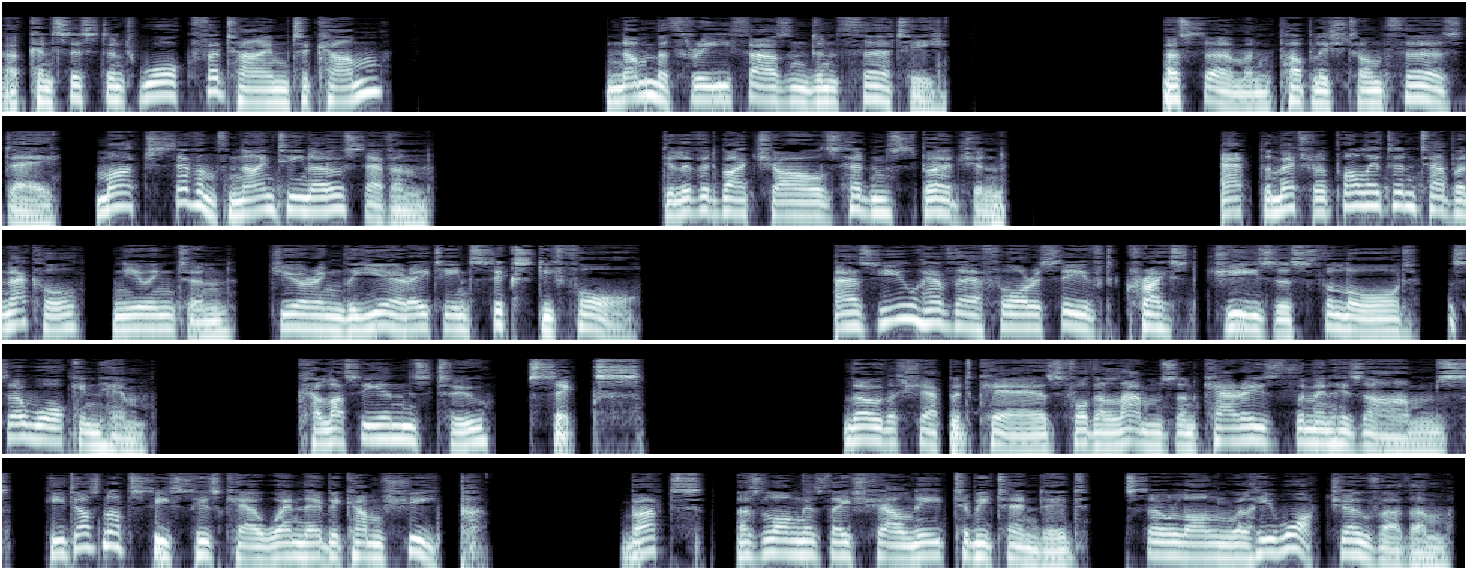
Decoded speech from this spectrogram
a consistent walk for time to come? Number 3030. A sermon published on Thursday, March 7, 1907. Delivered by Charles Haddon Spurgeon. At the Metropolitan Tabernacle, Newington, during the year 1864. As you have therefore received Christ Jesus the Lord, so walk in him. Colossians 2, 6. Though the shepherd cares for the lambs and carries them in his arms, he does not cease his care when they become sheep. But, as long as they shall need to be tended, so long will he watch over them.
